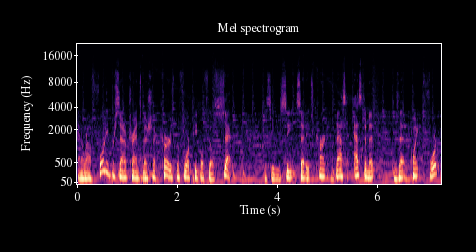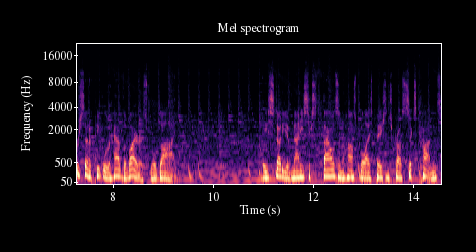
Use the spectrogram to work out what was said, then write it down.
and around 40% of transmission occurs before people feel sick. The CDC said its current best estimate is that 0.4% of people who have the virus will die. A study of 96,000 hospitalized patients across six continents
